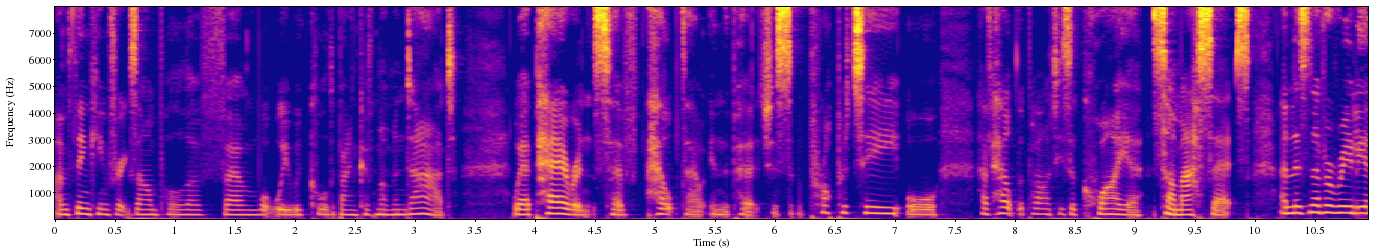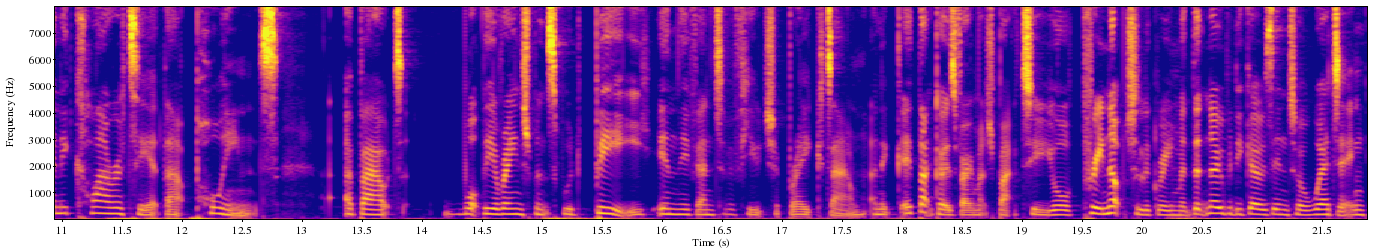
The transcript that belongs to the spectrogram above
I'm thinking, for example, of um, what we would call the bank of mum and dad, where parents have helped out in the purchase of a property or have helped the parties acquire some assets. And there's never really any clarity at that point about what the arrangements would be in the event of a future breakdown. And it, it, that goes very much back to your prenuptial agreement that nobody goes into a wedding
